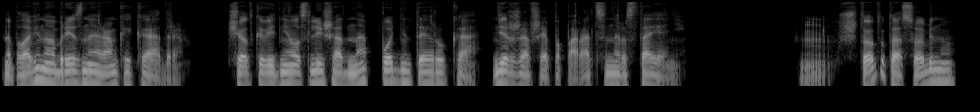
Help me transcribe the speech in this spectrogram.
наполовину обрезанное рамкой кадра. Четко виднелась лишь одна поднятая рука, державшая папарацци на расстоянии. «Что тут особенного?»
